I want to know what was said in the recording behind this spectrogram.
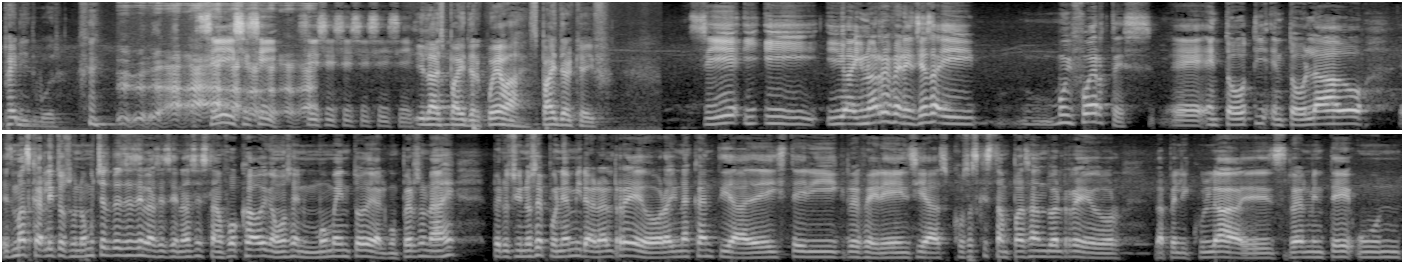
Pennywood. Sí, sí, sí. Sí, sí, sí, sí, sí. Y la Spider Cueva, Spider Cave. Sí, y, y, y hay unas referencias ahí muy fuertes. Eh, en, todo, en todo lado. Es más, Carlitos, uno muchas veces en las escenas está enfocado, digamos, en un momento de algún personaje, pero si uno se pone a mirar alrededor, hay una cantidad de easter egg, referencias, cosas que están pasando alrededor. La película es realmente un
